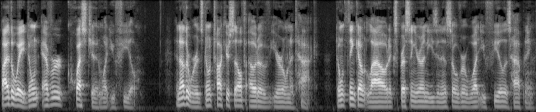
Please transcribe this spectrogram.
By the way, don't ever question what you feel. In other words, don't talk yourself out of your own attack. Don't think out loud, expressing your uneasiness over what you feel is happening.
